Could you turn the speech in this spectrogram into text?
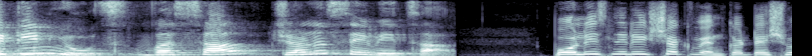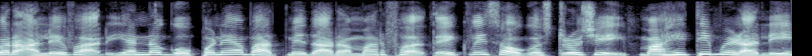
न्यूज वसा जनसेवेचा. पोलीस निरीक्षक व्यंकटेश्वर आलेवार यांना गोपनीय बातमीदारामार्फत एकवीस ऑगस्ट रोजी माहिती मिळाली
